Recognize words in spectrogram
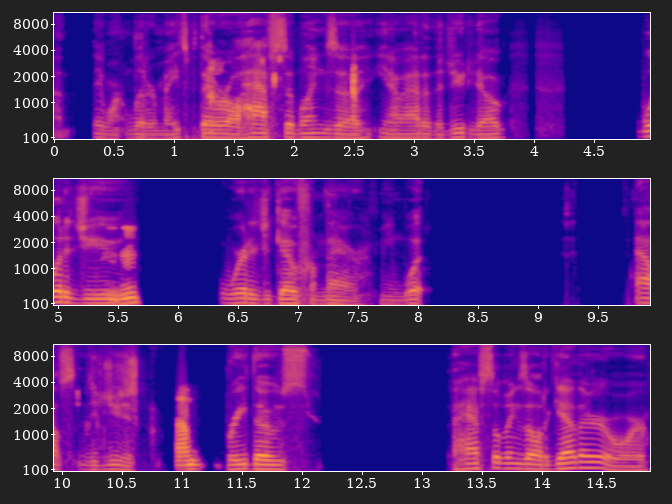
uh, They weren't litter mates, but they were all half siblings. Uh, you know, out of the Judy dog. What did you? Mhm. Where did you go from there? I mean, what else did you just Um, breed those half siblings all together, or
